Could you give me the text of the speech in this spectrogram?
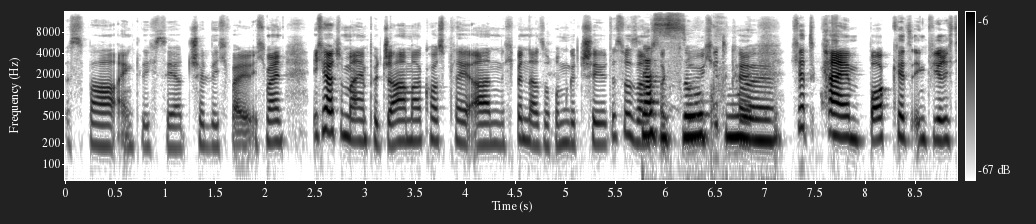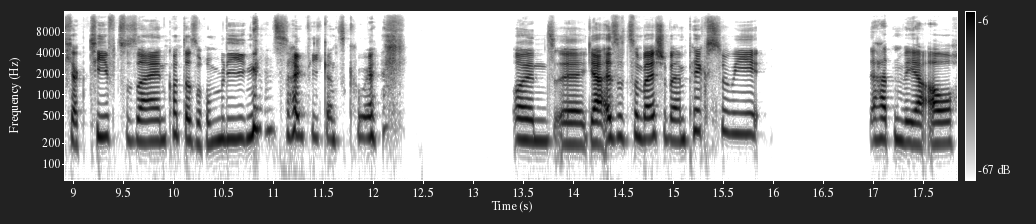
es war eigentlich sehr chillig, weil ich meine, ich hatte mal ein Pyjama-Cosplay an, ich bin da so rumgechillt, das war Samstag Das ist so ich cool. kein, ich hatte keinen Bock, jetzt irgendwie richtig aktiv zu sein, konnte da so rumliegen, das ist eigentlich ganz cool. Und äh, ja, also zum Beispiel beim Pixery, da hatten wir ja auch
